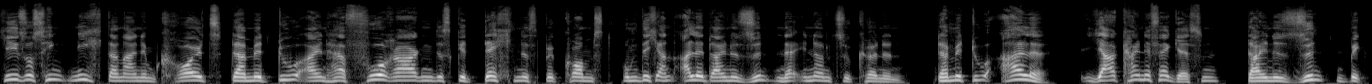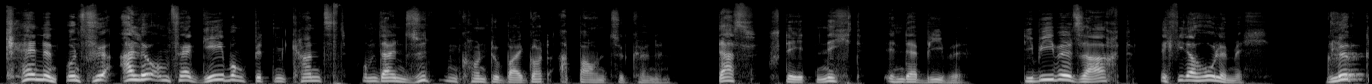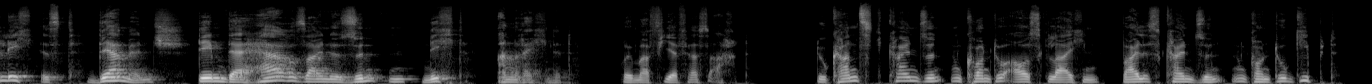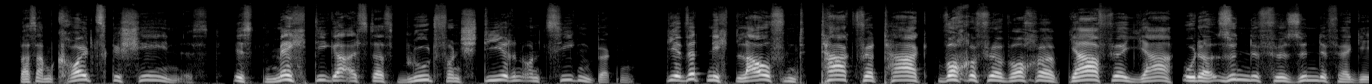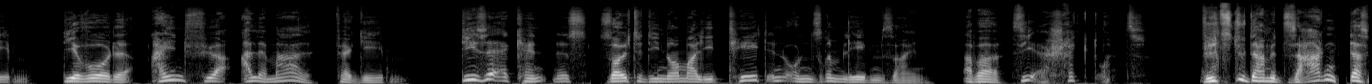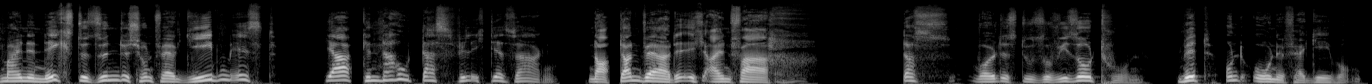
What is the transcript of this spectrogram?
Jesus hing nicht an einem Kreuz, damit du ein hervorragendes Gedächtnis bekommst, um dich an alle deine Sünden erinnern zu können, damit du alle ja keine vergessen, deine Sünden bekennen und für alle um Vergebung bitten kannst, um dein Sündenkonto bei Gott abbauen zu können. Das steht nicht in der Bibel. Die Bibel sagt, ich wiederhole mich, glücklich ist der Mensch, dem der Herr seine Sünden nicht anrechnet. Römer 4, Vers 8. Du kannst kein Sündenkonto ausgleichen, weil es kein Sündenkonto gibt. Was am Kreuz geschehen ist, ist mächtiger als das Blut von Stieren und Ziegenböcken. Dir wird nicht laufend, Tag für Tag, Woche für Woche, Jahr für Jahr oder Sünde für Sünde vergeben. Dir wurde ein für allemal vergeben. Diese Erkenntnis sollte die Normalität in unserem Leben sein, aber sie erschreckt uns. Willst du damit sagen, dass meine nächste Sünde schon vergeben ist? Ja, genau das will ich dir sagen. Na, dann werde ich einfach. Das wolltest du sowieso tun, mit und ohne Vergebung.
